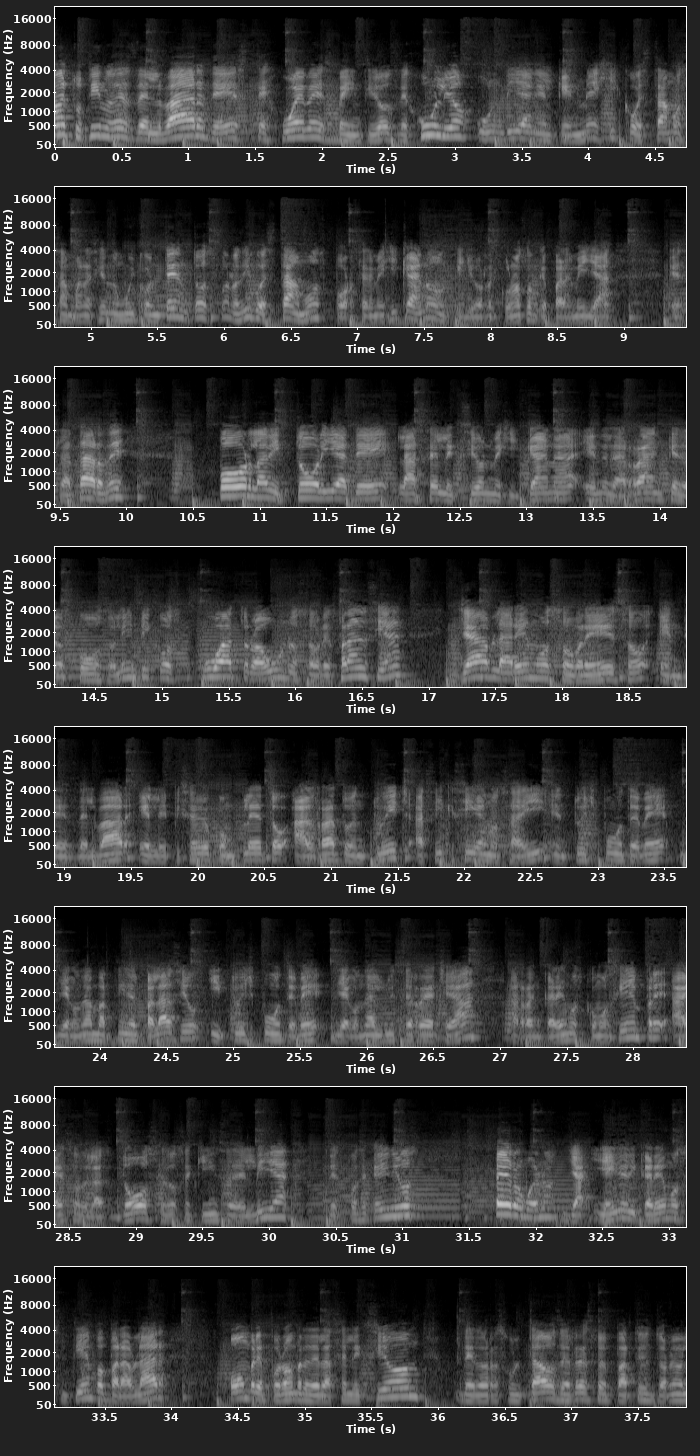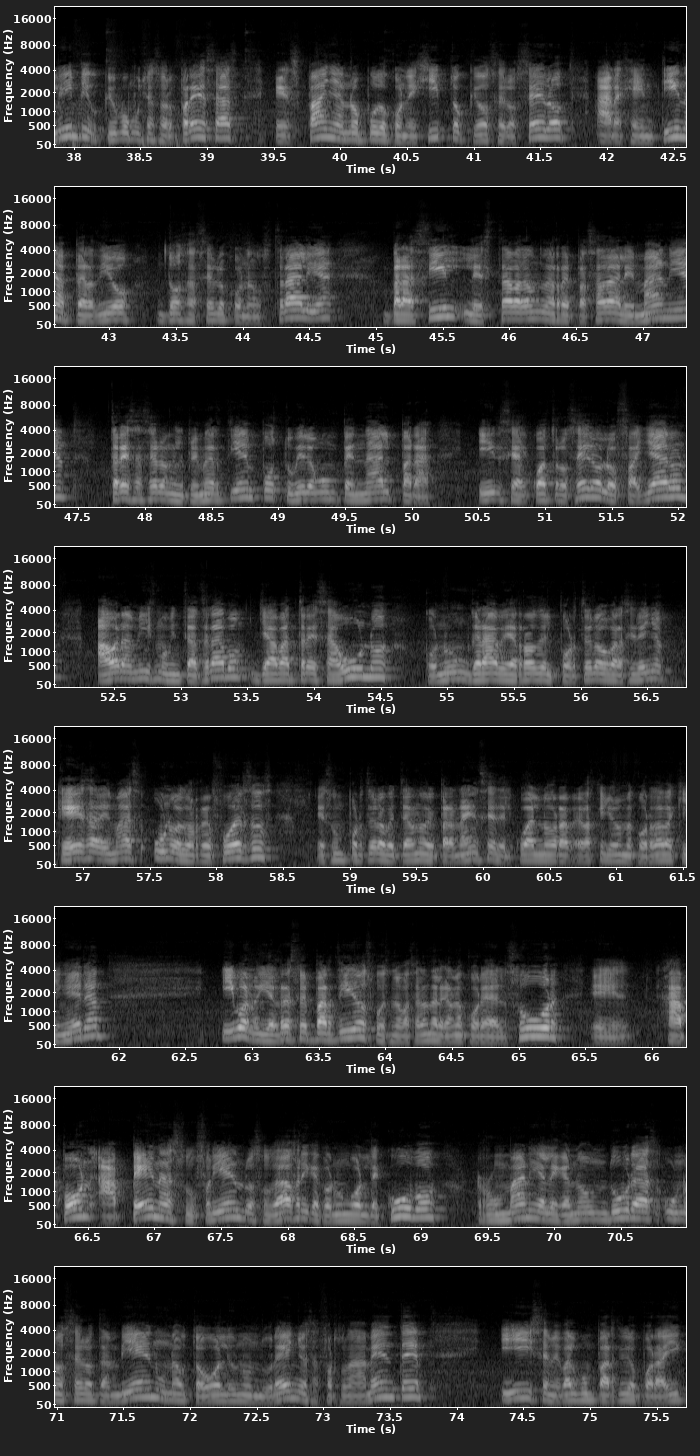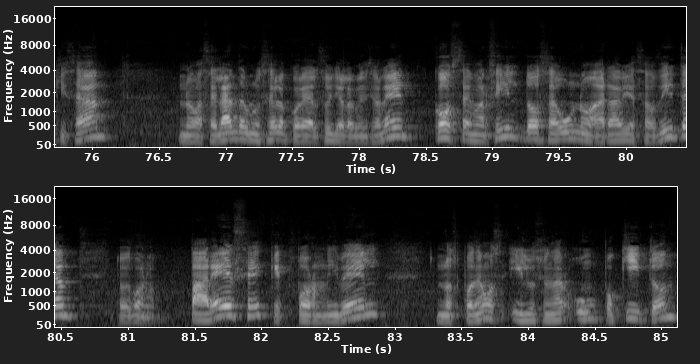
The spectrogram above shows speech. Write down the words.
matutino desde el bar de este jueves 22 de julio, un día en el que en México estamos amaneciendo muy contentos. Bueno, digo estamos por ser mexicano, aunque yo reconozco que para mí ya es la tarde, por la victoria de la selección mexicana en el arranque de los Juegos Olímpicos 4 a 1 sobre Francia. Ya hablaremos sobre eso en Desde el Bar, el episodio completo al rato en Twitch, así que síganos ahí en twitch.tv diagonal Martín del Palacio y twitch.tv diagonal Luis RHA. Arrancaremos como siempre a eso de las 12, 12, 15 día después de que News. Pero bueno, ya, y ahí dedicaremos el tiempo para hablar hombre por hombre de la selección, de los resultados del resto del partido del torneo olímpico, que hubo muchas sorpresas. España no pudo con Egipto, quedó 0-0. Argentina perdió 2-0 con Australia. Brasil le estaba dando una repasada a Alemania, 3 0 en el primer tiempo, tuvieron un penal para irse al 4-0, lo fallaron. Ahora mismo, mientras grabo, ya va 3 1 con un grave error del portero brasileño, que es además uno de los refuerzos. Es un portero veterano de Paranaense, del cual no, que yo no me acordaba quién era. Y bueno, y el resto de partidos, pues Nueva Zelanda le ganó a Corea del Sur, eh, Japón apenas sufriendo a Sudáfrica con un gol de cubo, Rumania le ganó a Honduras 1-0 también, un autogol de un hondureño desafortunadamente, y se me va algún partido por ahí quizá. Nueva Zelanda 1-0 Corea del Sur, ya lo mencioné. Costa de Marfil 2-1 Arabia Saudita. Entonces, bueno, parece que por nivel nos podemos ilusionar un poquito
